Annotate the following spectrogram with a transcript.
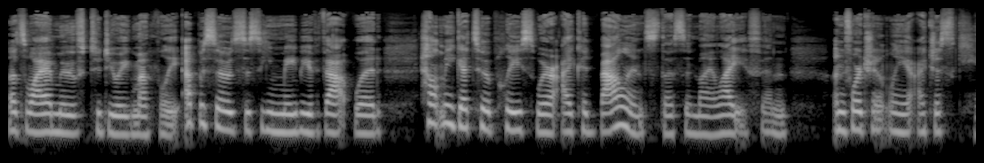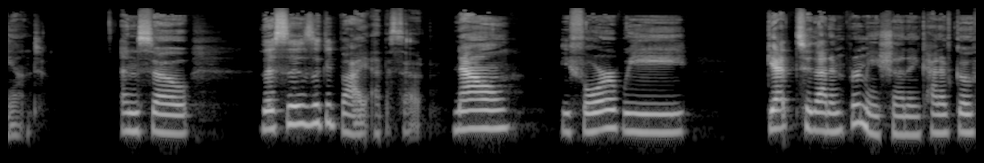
That's why I moved to doing monthly episodes to see maybe if that would help me get to a place where I could balance this in my life. And unfortunately, I just can't. And so this is a goodbye episode. Now, before we get to that information and kind of go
